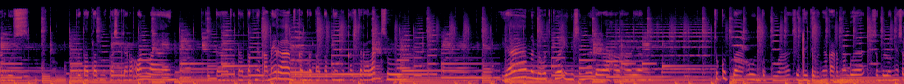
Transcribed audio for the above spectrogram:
harus bertatap muka secara online. Kita bertatapnya kamera bukan bertatapnya muka secara langsung. Ya menurut gue ini semua adalah hal-hal yang cukup baru untuk gue sejujurnya karena gue sebelumnya se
